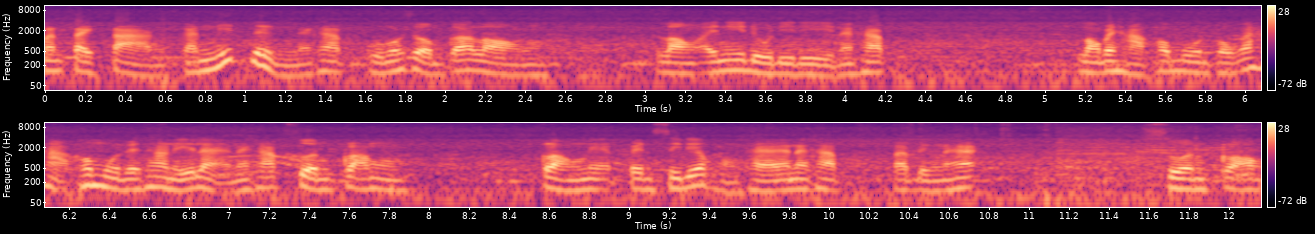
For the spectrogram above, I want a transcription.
มันแตกต่างกันนิดหนึ่งนะครับ คุณผู้ชมก็ลองลองไอ้นี่ดูดีๆนะครับ ลองไปหาข้อมูลผมก็หาข้อมูลได้เท่านี้แหละนะครับ ส่วนกล่องกล่องเนี่ยเป็นซีเรียลของแท้นะครับแป๊บหนึงนะฮะส่วนกล่อง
